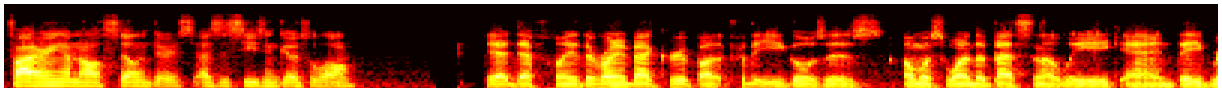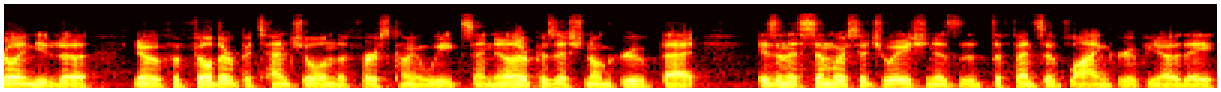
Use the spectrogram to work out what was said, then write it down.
firing on all cylinders as the season goes along. Yeah, definitely. The running back group for the Eagles is almost one of the best in the league, and they really need to, you know, fulfill their potential in the first coming weeks. And another positional group that is in a similar situation is the defensive line group. You know, they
